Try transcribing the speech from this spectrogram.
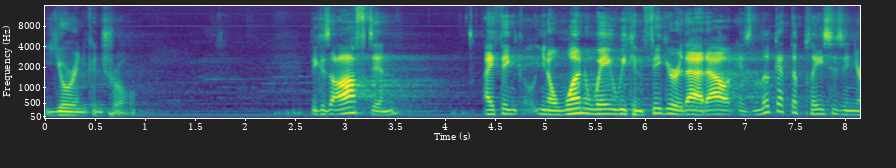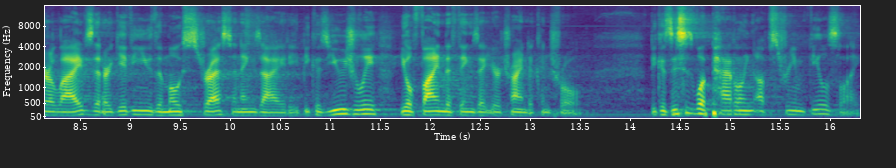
you're in control? Because often, I think, you know, one way we can figure that out is look at the places in your lives that are giving you the most stress and anxiety, because usually you'll find the things that you're trying to control because this is what paddling upstream feels like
